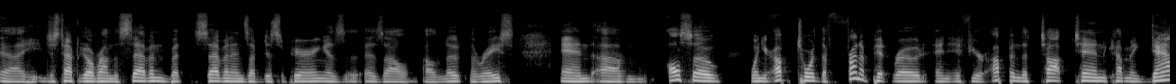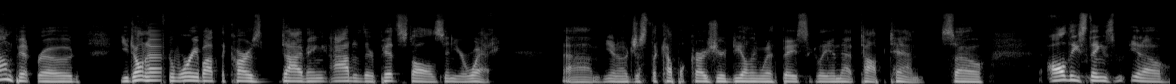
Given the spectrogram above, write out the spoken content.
uh, he just have to go around the seven, but the seven ends up disappearing as as I'll I'll note in the race. And um, also, when you're up toward the front of pit road, and if you're up in the top 10 coming down pit road, you don't have to worry about the cars diving out of their pit stalls in your way. Um, you know, just the couple cars you're dealing with basically in that top 10. So, all these things, you know,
